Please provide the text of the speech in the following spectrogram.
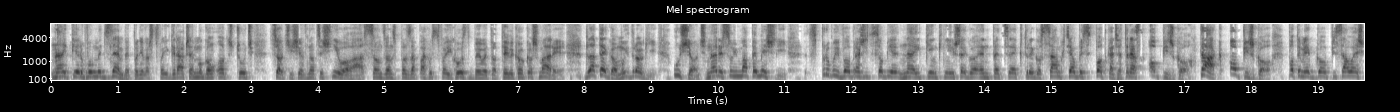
najpierw umyć zęby, ponieważ twoi gracze mogą odczuć, co ci się w nocy śniło, a sądząc po zapachu z twoich ust, były to tylko koszmary. Dlatego, mój drogi, usiądź, narysuj mapę myśli, spróbuj wyobrazić sobie najpiękniejszego NPC, którego sam chciałbyś spotkać, a teraz opisz go. Tak, opisz go. Po tym, jak go opisałeś,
